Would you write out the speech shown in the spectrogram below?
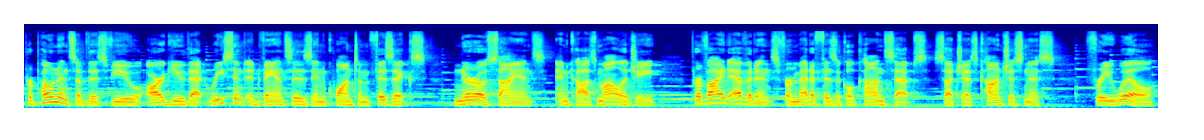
Proponents of this view argue that recent advances in quantum physics, neuroscience, and cosmology provide evidence for metaphysical concepts such as consciousness, free will,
